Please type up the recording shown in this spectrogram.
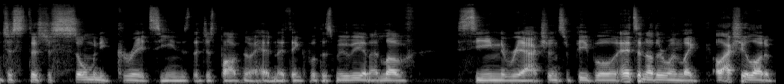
just there's just so many great scenes that just pop into my head and I think about this movie and I love seeing the reactions of people. And it's another one like actually a lot of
